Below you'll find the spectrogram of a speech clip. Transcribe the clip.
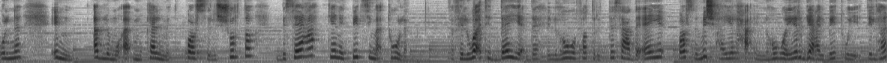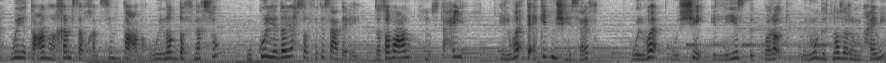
قلنا إن قبل مكالمة بارس للشرطة بساعة كانت بيتسي مقتولة. ففي الوقت الضيق ده اللي هو فترة تسع دقايق بارس مش هيلحق إن هو يرجع البيت ويقتلها ويطعنها 55 طعنة وينظف نفسه وكل ده يحصل في تسع دقايق. ده طبعا مستحيل. الوقت أكيد مش هيسعفه. والوقت والشيء اللي يثبت براءته من وجهة نظر المحامي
